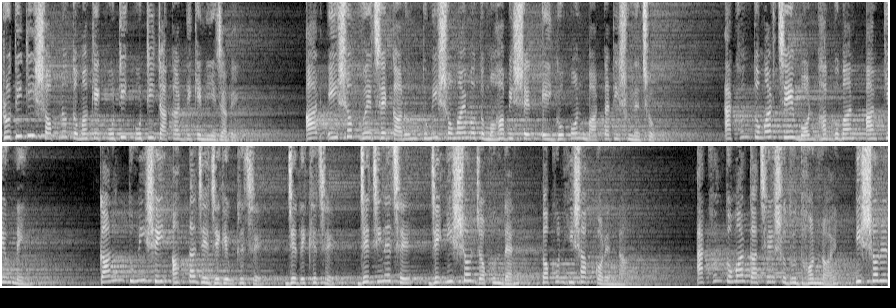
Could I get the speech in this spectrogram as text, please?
প্রতিটি স্বপ্ন তোমাকে কোটি কোটি টাকার দিকে নিয়ে যাবে। আর এইসব হয়েছে কারণ তুমি সময় মতো মহাবিশ্বের এই গোপন বার্তাটি শুনেছ। এখন তোমার চেয়ে বড় ভাগ্যবান আর কেউ নেই। কারণ তুমি সেই আত্মা যে জেগে উঠেছে, যে দেখেছে, যে চিনেছে, যে ঈশ্বর যখন দেন, তখন হিসাব করেন না। এখন তোমার কাছে শুধু ধন নয়, ঈশ্বরের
